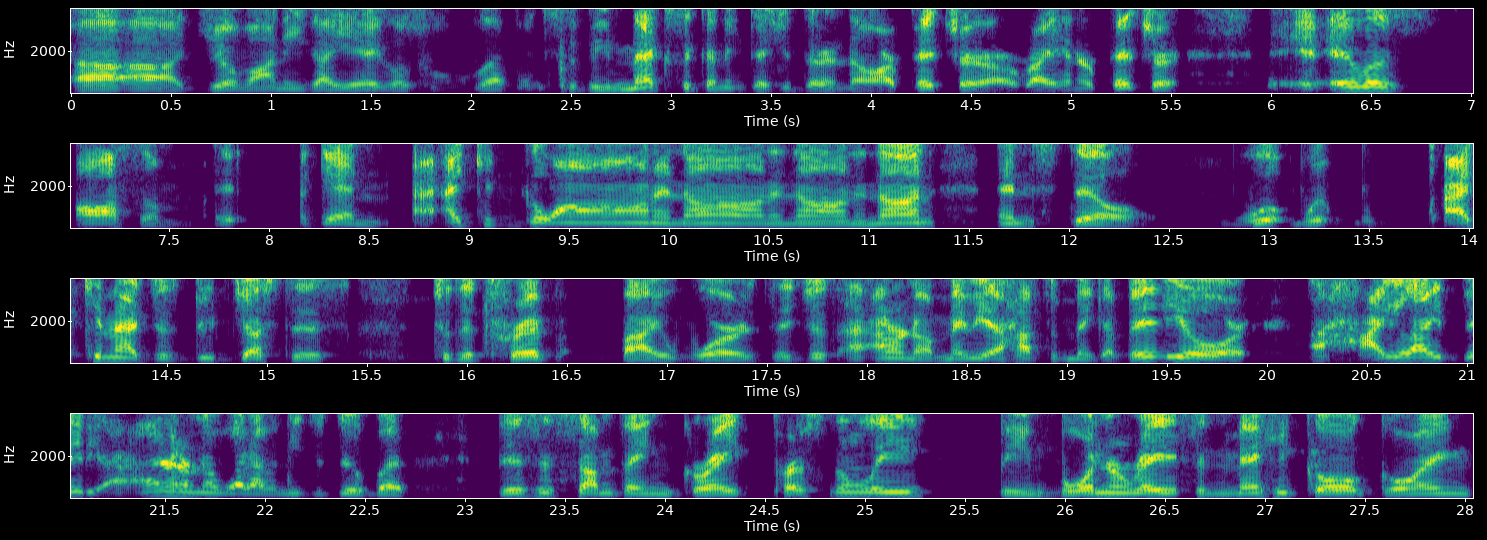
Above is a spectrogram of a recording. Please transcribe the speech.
uh, uh, Giovanni Gallegos, who happens to be Mexican, in case you didn't know, our pitcher, our right-hander pitcher, it, it was awesome. It, again, I, I could go on and on and on and on, and still, we'll, we'll, I cannot just do justice to the trip by words. It just, I, I don't know. Maybe I have to make a video or a highlight video. I don't know what I would need to do, but this is something great personally being born and raised in Mexico, going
